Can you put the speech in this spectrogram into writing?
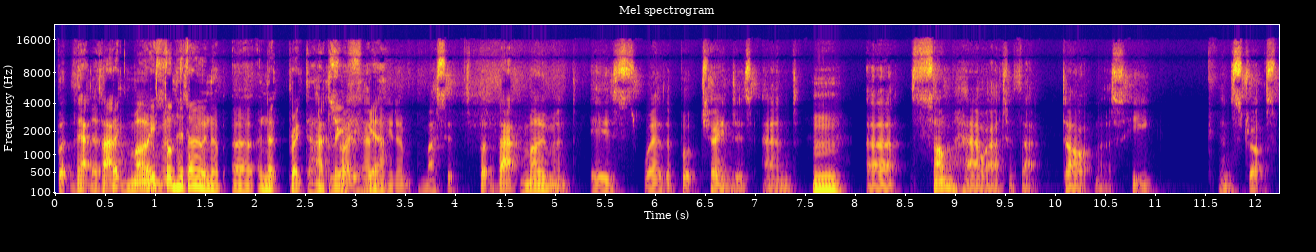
but that Uh, that ba- moment based on his own uh, a note breakdown, I That's believe. right. He had, yeah. he had a massive. But that moment is where the book changes, and Mm. uh, somehow out of that darkness, he constructs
